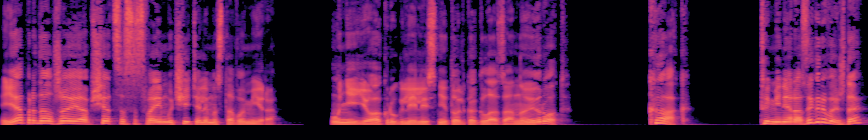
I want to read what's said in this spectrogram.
Я продолжаю общаться со своим учителем из того мира. У нее округлились не только глаза, но и рот. «Как? Ты меня разыгрываешь, да?»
